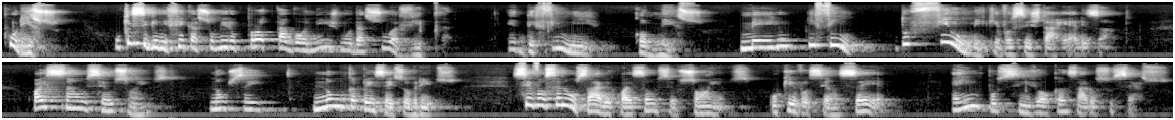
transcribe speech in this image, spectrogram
Por isso, o que significa assumir o protagonismo da sua vida? É definir começo, meio e fim do filme que você está realizando. Quais são os seus sonhos? Não sei. Nunca pensei sobre isso. Se você não sabe quais são os seus sonhos, o que você anseia, é impossível alcançar o sucesso.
